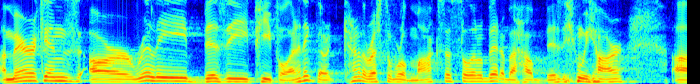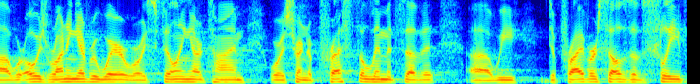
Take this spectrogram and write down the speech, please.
Americans are really busy people. And I think the, kind of the rest of the world mocks us a little bit about how busy we are. Uh, we're always running everywhere. We're always filling our time. We're always trying to press the limits of it. Uh, we deprive ourselves of sleep.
